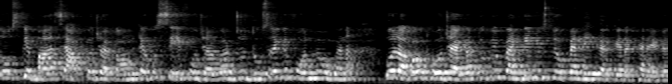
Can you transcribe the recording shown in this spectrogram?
तो उसके बाद से आपका जो अकाउंट है वो सेफ़ हो जाएगा और जो दूसरे के फ़ोन में होगा ना, वो लॉग आउट हो जाएगा क्योंकि वो कंटिन्यूसली ओपन नहीं करके रखा रहेगा।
